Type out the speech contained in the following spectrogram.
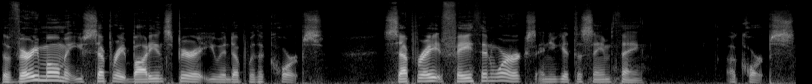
The very moment you separate body and spirit, you end up with a corpse. Separate faith and works, and you get the same thing a corpse.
